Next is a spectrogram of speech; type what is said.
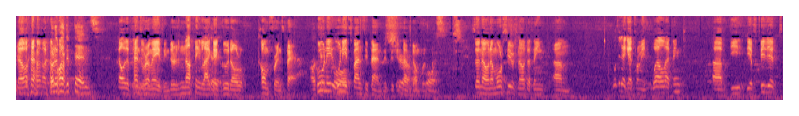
No, what about the pens? No, the pens were amazing. There's nothing like Okay. a good old conference pen. Okay, who, need, cool. who needs fancy pens if you Sure, can have of conference course. pens? So no, on a more serious note, I think um, what did I get from it? Well, I think uh, the the affiliate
